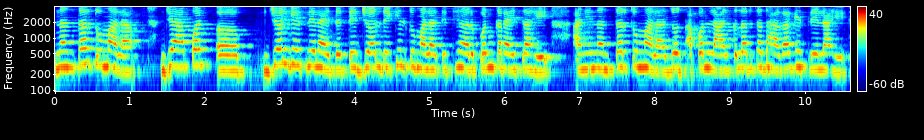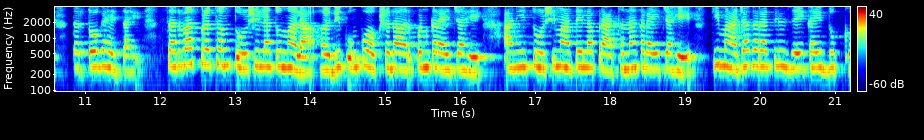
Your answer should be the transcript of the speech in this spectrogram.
नंतर तुम्हाला जे आपण जल घेतलेलं आहे तर ते जल देखील तुम्हाला तिथे अर्पण करायचं आहे. आणि नंतर तुम्हाला जो आपण लाल कलरचा धागा घेतलेला आहे तर तो घ्यायचा आहे. सर्वात प्रथम तुळशीला तुम्हाला हळदी कुंकू अक्षदा अर्पण करायचे आहे आणि तुळशी मातेला प्रार्थना करायची आहे की माझ्या घरातील जे काही दुःख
